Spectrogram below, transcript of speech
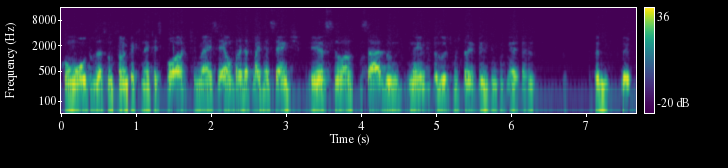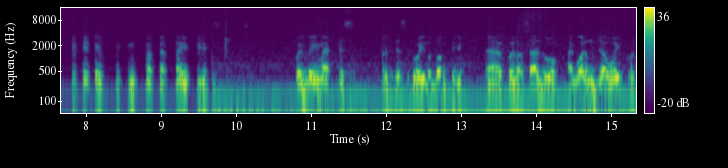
com outros assuntos também pertinentes ao esporte, mas é um projeto mais recente. Esse lançado nem nos últimos três meses foi bem mais já citou aí no bloco anterior, é, foi lançado agora no dia 8,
